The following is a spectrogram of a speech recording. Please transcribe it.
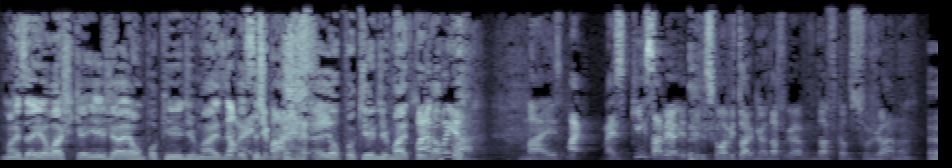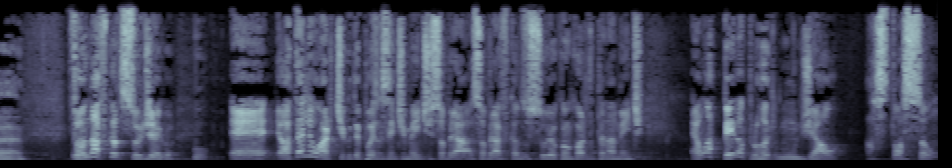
mas aí eu acho que aí já é um pouquinho demais. Não, é demais. aí é um pouquinho demais Vai apanhar. Mas, mas, mas quem sabe eles com uma vitória ganhando da África, da África do Sul já, né? É. Falando da África do Sul, Diego, é, eu até li um artigo depois recentemente sobre a, sobre a África do Sul e eu concordo plenamente. É uma pena pro rugby mundial a situação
